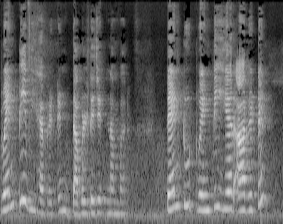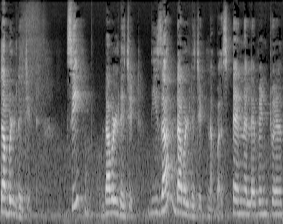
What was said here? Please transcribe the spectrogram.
20 we have written double digit number. 10 to 20 here are written double digit. See double digit. These are double digit numbers 10, 11, 12,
